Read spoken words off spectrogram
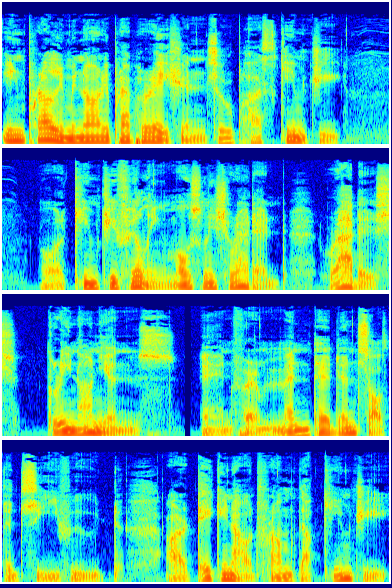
In preliminary preparation, surplus kimchi or kimchi filling, mostly shredded radish, green onions, and fermented and salted seafood are taken out from the kimchi.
